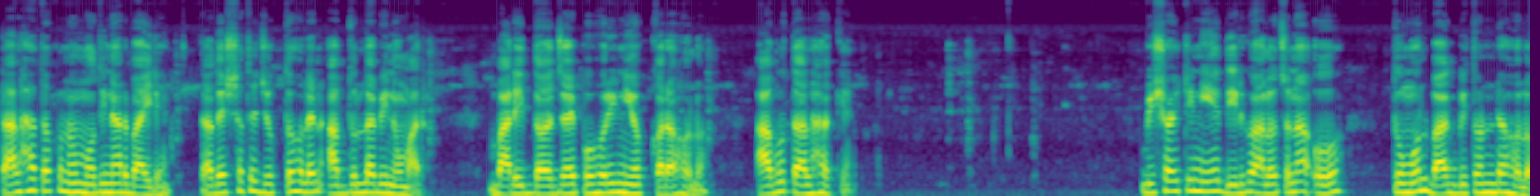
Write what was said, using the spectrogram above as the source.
তালহা তখনও মদিনার বাইরে। তাদের সাথে যুক্ত হলেন আবদুল্লাহ বিন উমার। বাড়ির দরজায় প্রহরী নিয়োগ করা হলো আবু তালহাকে। বিষয়টি নিয়ে দীর্ঘ আলোচনা ও তুমুল বাগবিতণ্ডা হলো।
